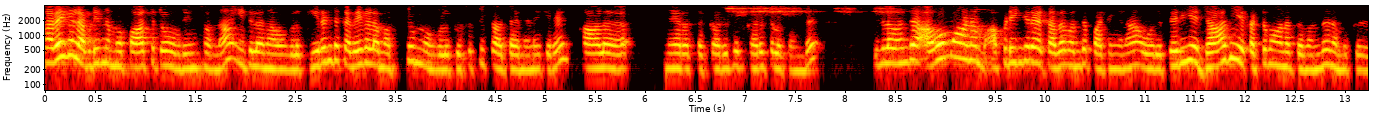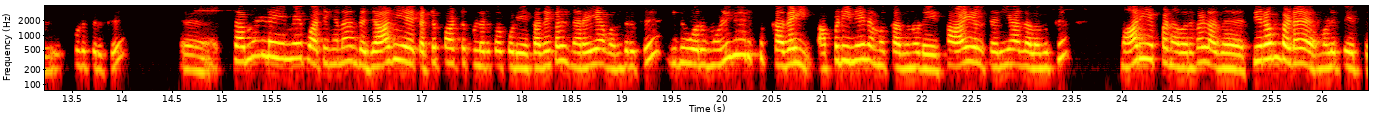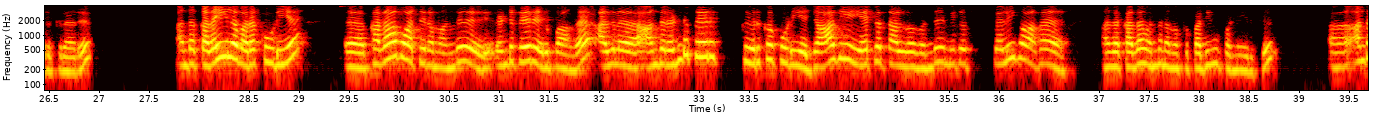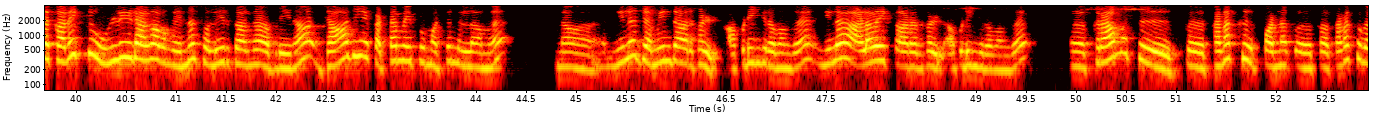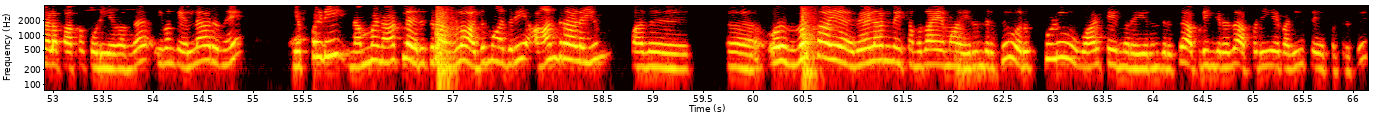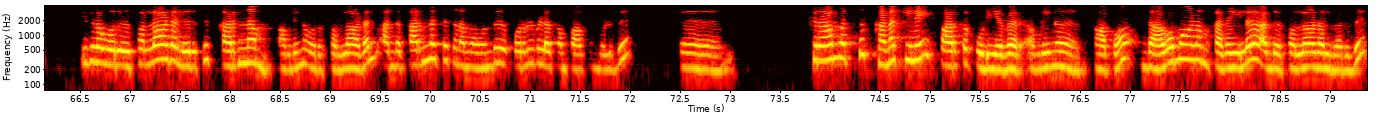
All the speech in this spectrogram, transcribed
கதைகள் அப்படின்னு நம்ம பார்த்துட்டோம் அப்படின்னு சொன்னா இதுல நான் உங்களுக்கு இரண்டு கதைகளை மட்டும் உங்களுக்கு சுட்டிக்காட்ட நினைக்கிறேன். கால நேரத்தை கருது கருத்துல கொண்டு. இதுல வந்து அவமானம் அப்படிங்கிற கதை வந்து பாத்தீங்கன்னா ஒரு பெரிய ஜாதிய கட்டுமானத்தை வந்து நமக்கு கொடுத்துருக்கு. தமிழ்லையுமே தமிழ்லயுமே பாத்தீங்கன்னா இந்த ஜாதிய கட்டுப்பாட்டுக்குள்ள இருக்கக்கூடிய கதைகள் நிறைய வந்திருக்கு. இது ஒரு மொழிபெயர்ப்பு கதை அப்படின்னே நமக்கு அதனுடைய சாயல் தெரியாத அளவுக்கு மாரியப்பன் அவர்கள் அதை திறம்பட மொழிபெயர்த்திருக்கிறாரு. அந்த கதையில வரக்கூடிய அஹ், கதாபாத்திரம் வந்து ரெண்டு பேர் இருப்பாங்க. அதுல அந்த ரெண்டு பேருக்கு இருக்கக்கூடிய ஜாதிய ஏற்றத்தாழ்வை வந்து மிக தெளிவாக அந்த கதை வந்து நமக்கு பதிவு பண்ணியிருக்கு. அந்த கதைக்கு உள்ளீடாக அவங்க என்ன சொல்லியிருக்காங்க அப்படின்னா ஜாதிய கட்டமைப்பு மட்டும் இல்லாம நில ஜமீன்தார்கள் அப்படிங்கிறவங்க நில அளவைக்காரர்கள் அப்படிங்கிறவங்க கிராமத்து க- கணக்கு பண்ண க- கணக்கு வேலை பார்க்கக்கூடியவங்க இவங்க எல்லாருமே எப்படி நம்ம நாட்டுல இருக்கிறாங்களோ அது மாதிரி ஆந்திராலையும் அது ஒரு விவசாய வேளாண்மை சமுதாயமா இருந்திருக்கு ஒரு குழு வாழ்க்கை முறை இருந்திருக்கு அப்படிங்கிறது அப்படியே பதிவு செய்யப்பட்டிருக்கு. இதுல ஒரு சொல்லாடல் இருக்கு கர்ணம் அப்படின்னு ஒரு சொல்லாடல். அந்த கர்ணத்துக்கு நம்ம வந்து பொருள் விளக்கம் பார்க்கும் பொழுது கிராமத்து கணக்கினை பார்க்கக்கூடியவர் அப்படின்னு பார்ப்போம். இந்த அவமானம் கதையில அந்த சொல்லாடல் வருது.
